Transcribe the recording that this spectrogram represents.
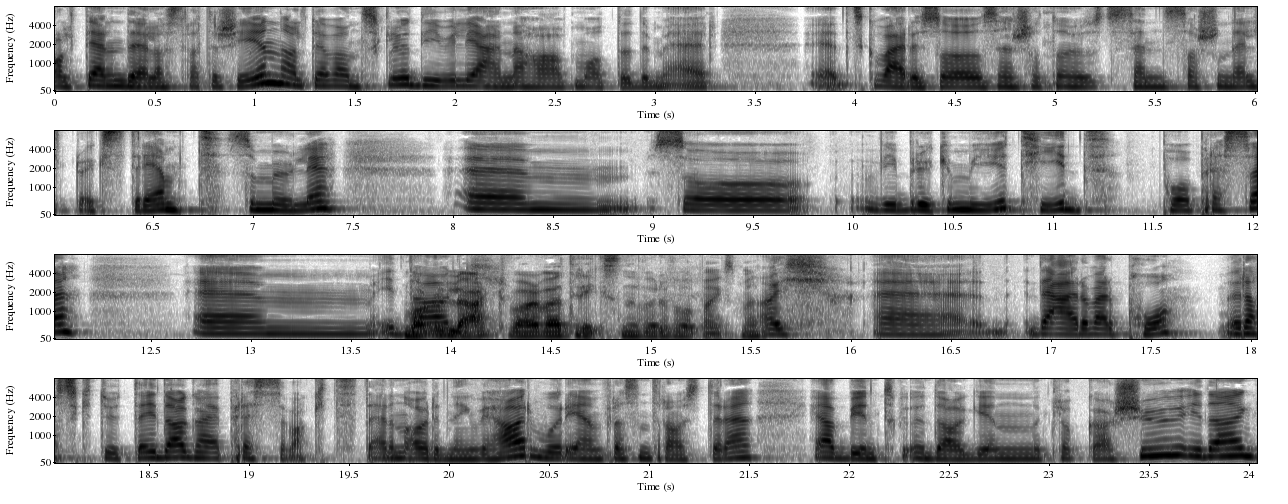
alltid er en del av strategien. Alltid er vanskelig, og de vil gjerne ha måte det mer eh, Det skal være så sensasjonelt og ekstremt som mulig. Um, så vi bruker mye tid på presse. Um, Hva har du lært? Hva er triksene for å få oppmerksomhet? Oi, uh, det er å være på raskt ute. I dag har jeg pressevakt. Det er en ordning vi har hvor en fra sentralstyret Jeg har begynt dagen klokka sju i dag.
